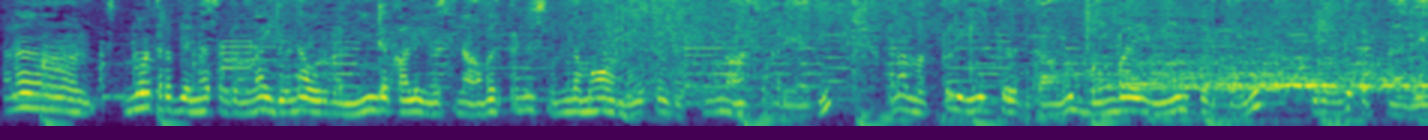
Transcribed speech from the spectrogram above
ஆனா இன்னொரு தரப்பு என்ன சொல்றாங்கன்னா இது வந்து அவரோட நீண்ட கால யோசனை. அவருக்குன்னு சொந்தமாக ஒரு ஹோட்டல் கட்டணும்னு ஆசை கிடையாது. ஆனால் மக்கள் ஈர்க்கிறதுக்காகவும் பம்பாயை மேம்படுத்தவும் இவர் வந்து கட்டினாரு.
